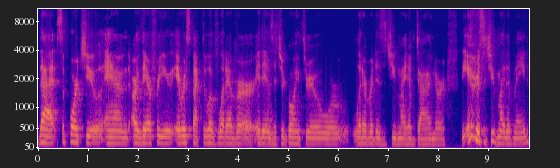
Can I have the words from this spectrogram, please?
that support you and are there for you, irrespective of whatever it is that you're going through or whatever it is that you might have done or the errors that you might have made,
